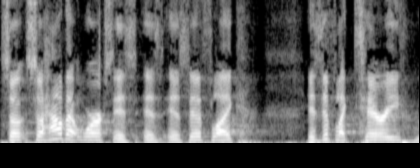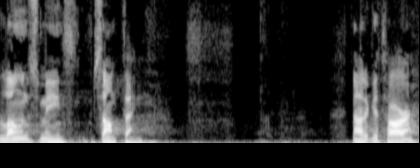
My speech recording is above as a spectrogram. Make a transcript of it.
So, so how that works is, is, is if like, is if like Terry loans me something. Not a guitar.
